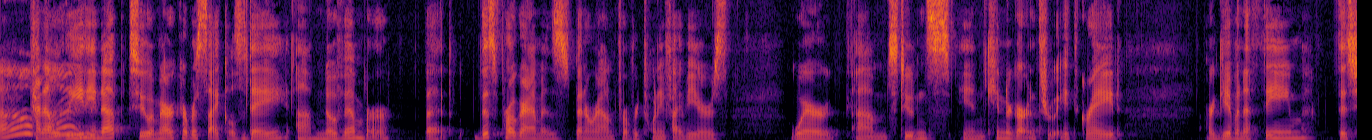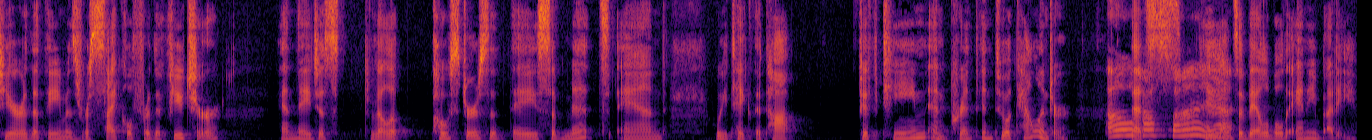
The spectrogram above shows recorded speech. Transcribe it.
Oh, kind of leading up to America Recycles Day, um, November. But this program has been around for over 25 years, where um, students in kindergarten through eighth grade are given a theme. This year, the theme is Recycle for the Future, and they just develop posters that they submit, and we take the top 15 and print into a calendar. Oh, That's how fun. yeah, it's available to anybody.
